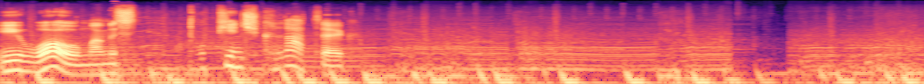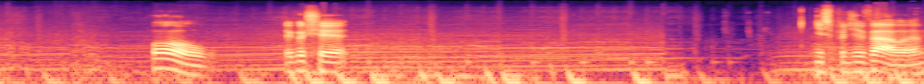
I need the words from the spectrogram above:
I wow, mamy 105 klatek. Wow, tego się nie spodziewałem.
